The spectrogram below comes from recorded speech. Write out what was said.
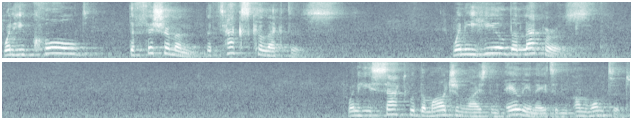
When he called the fishermen, the tax collectors, when he healed the lepers, when he sat with the marginalized and alienated and unwanted,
